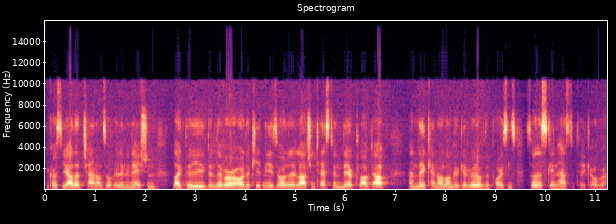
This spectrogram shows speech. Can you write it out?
because the other channels of elimination, like the, the liver or the kidneys or the large intestine, they are clogged up and they can no longer get rid of the poisons, so the skin has to take over.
